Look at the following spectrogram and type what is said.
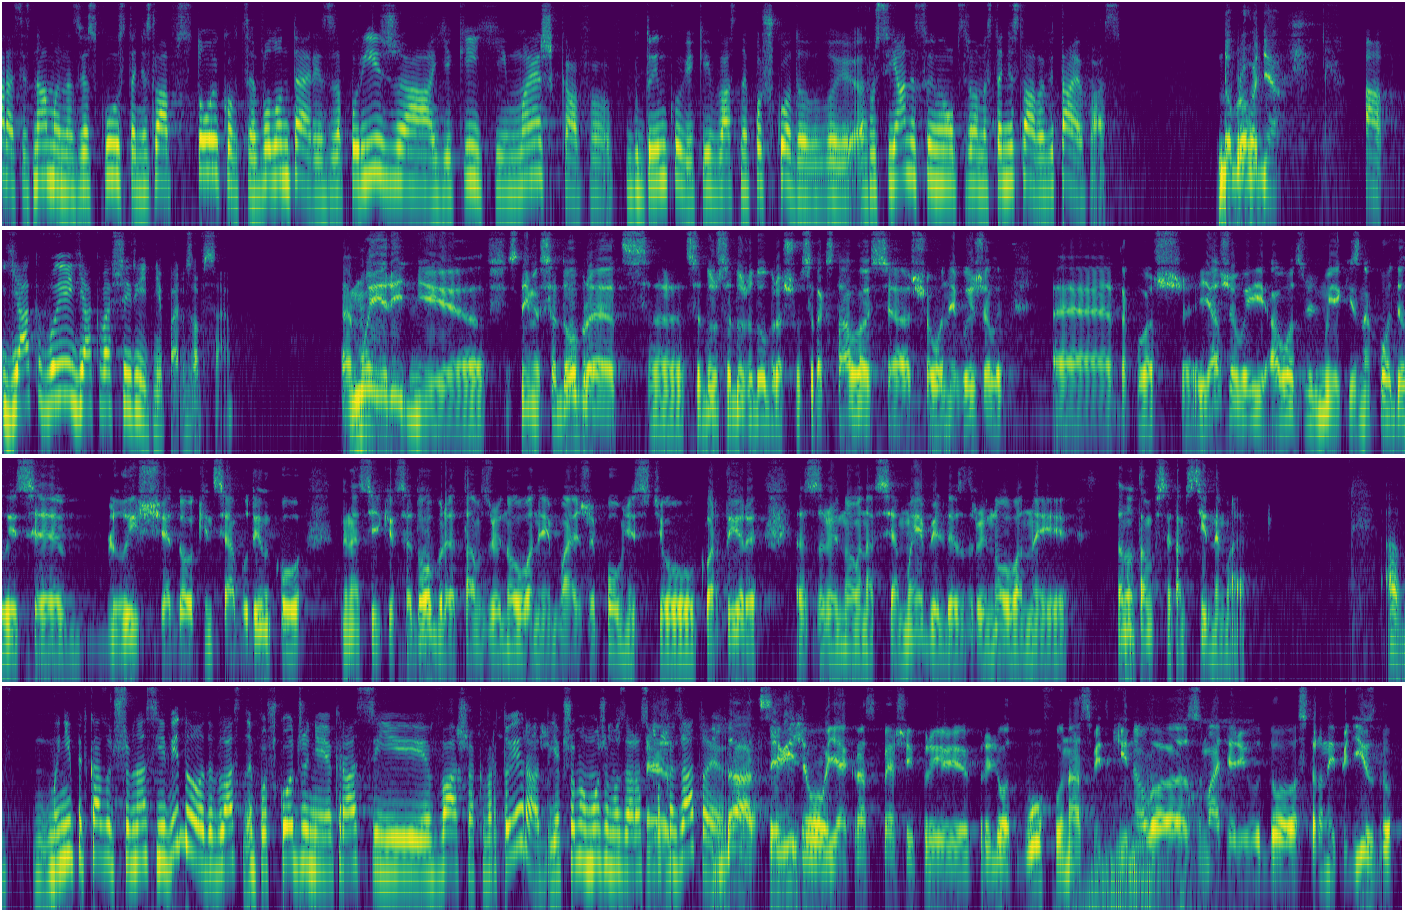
Зараз із нами на зв'язку Станіслав Стойков, це волонтер із Запоріжжя, який мешкав в будинку, в який власне пошкодили росіяни своїми обстрілами. Станіславе, вітаю вас. Доброго дня. А як ви, як ваші рідні, перш за все? Е, Мої рідні е, з ними все добре. Це, це дуже це дуже добре, що все так сталося, що вони вижили. Е, також я живий. А от з людьми, які знаходились е, ближче до кінця будинку, не настільки все добре. Там зруйновані майже повністю квартири, е, зруйнована вся мебіль, зруйнований. Та ну там все, там стін немає. Мені підказують, що в нас є відео, де власне пошкодження якраз і ваша квартира. Якщо ми можемо зараз Е, показати, Да, це відео. Я якраз перший при, прильот був. У нас відкинуло з матір'ю до сторони під'їзду.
